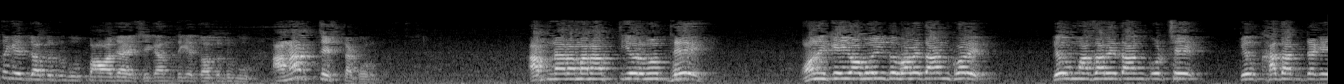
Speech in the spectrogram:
থেকে যতটুকু পাওয়া যায় সেখান থেকে ততটুকু আনার চেষ্টা করব। আপনার আমার আত্মীয়র মধ্যে অনেকেই অবৈধভাবে দান করে। কেউ মাজারে দান করছে, কেউ খাদার ডাকে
